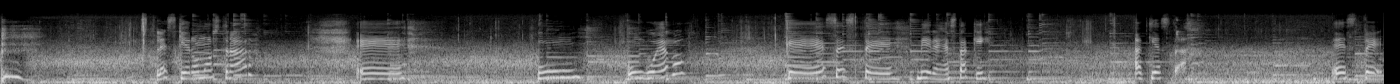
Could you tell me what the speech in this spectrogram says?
les quiero mostrar eh, un, un huevo que es este miren está aquí. Aquí está este,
